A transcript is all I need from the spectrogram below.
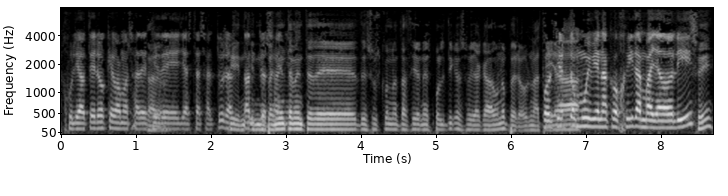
Julia Otero, ¿qué vamos a decir Claro. de ella a estas alturas? Sí, independientemente de, de sus connotaciones políticas, eso ya cada uno, pero una años. Por tía- cierto, muy bien acogida en Valladolid. Sí.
